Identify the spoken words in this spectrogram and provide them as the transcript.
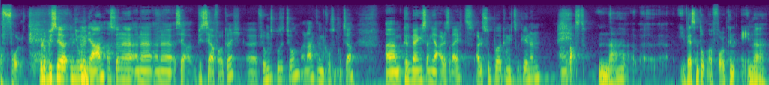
Erfolg. Weil du bist ja in jungen hm. Jahren hast du eine, eine, eine sehr, bist sehr erfolgreich, äh, Führungsposition erlangt in einem großen Konzern. Ähm, könnte man eigentlich sagen, ja, alles reicht, alles super, kann mich zurücklehnen, äh, passt. Na, ich weiß nicht, ob man Erfolg an einer,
